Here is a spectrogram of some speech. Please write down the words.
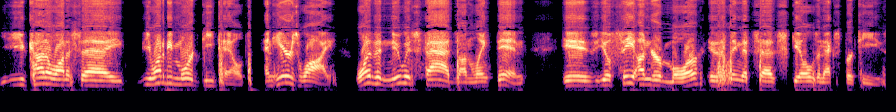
You kind of want to say, you want to be more detailed. And here's why. One of the newest fads on LinkedIn is you'll see under more is a thing that says skills and expertise.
